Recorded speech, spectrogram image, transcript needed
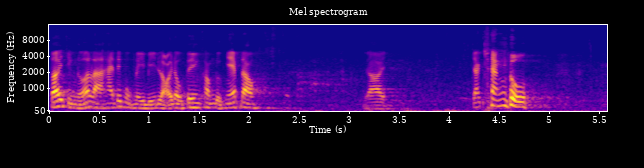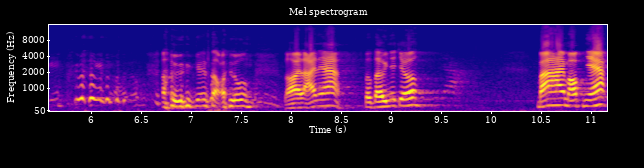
Tới chừng nữa là hai tiết mục này bị loại đầu tiên không được nhép đâu. Rồi chắc chắn luôn. Ừ cái tội luôn. Rồi lại nha từ từ nha chưa ba hai một nhạc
